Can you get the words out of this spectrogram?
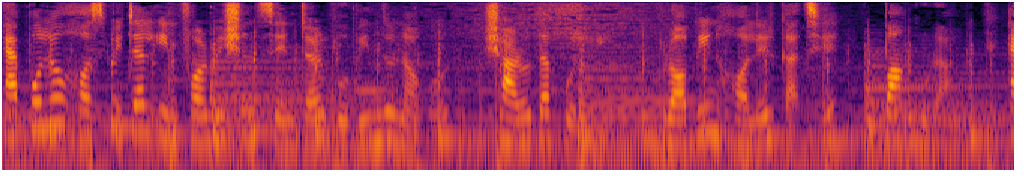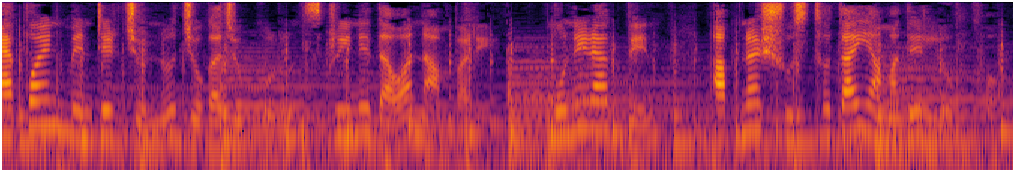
Apollo hospital information centre Gobindanagar Saradapalli Rabin হলের কাছে, বাঁকুড়া। অ্যাপয়েন্টমেন্টের জন্য যোগাযোগ করুন স্ক্রিনে দেওয়া নাম্বারে। মনে রাখবেন, আপনার সুস্থতাই আমাদের লক্ষ্য।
